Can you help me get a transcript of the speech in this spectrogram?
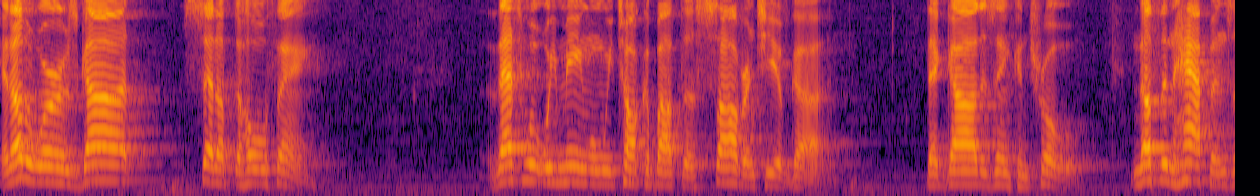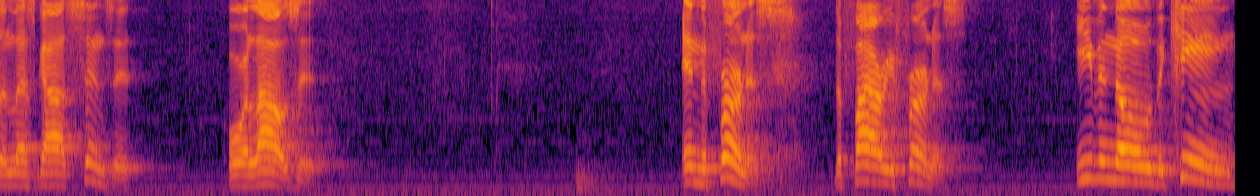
In other words, God set up the whole thing. That's what we mean when we talk about the sovereignty of God, that God is in control. Nothing happens unless God sends it or allows it. in the furnace, the fiery furnace, even though the king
